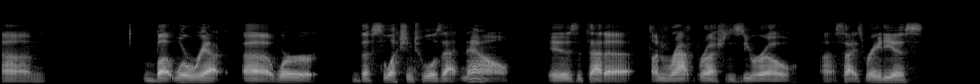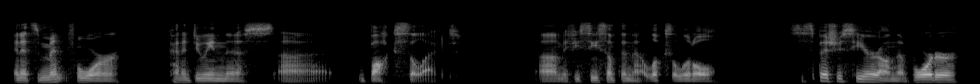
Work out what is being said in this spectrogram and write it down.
Um, but where we're at, uh, where the selection tool is at now is it's at a unwrap brush zero uh, size radius, and it's meant for kind of doing this uh, box select. Um, if you see something that looks a little suspicious here on the border,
